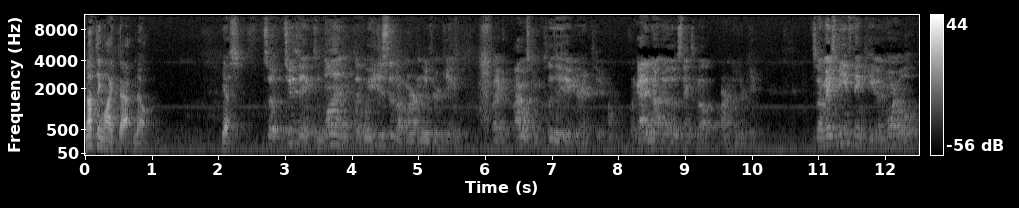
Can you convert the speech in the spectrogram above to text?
Nothing like that, no. Yes. So two things. One, like what you just said about Martin Luther King, Like I was completely ignorant to. Like I did not know those things about Martin Luther King. So it makes me think even more. Well,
